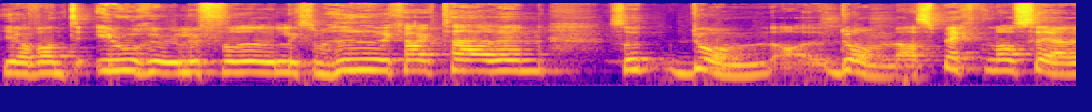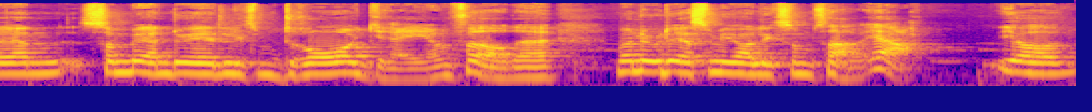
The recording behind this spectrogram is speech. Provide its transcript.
Jag var inte orolig för liksom huvudkaraktären. Så de, de aspekterna av serien som ändå är liksom draggrejen för det var nog det som jag liksom så här, ja. Jag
